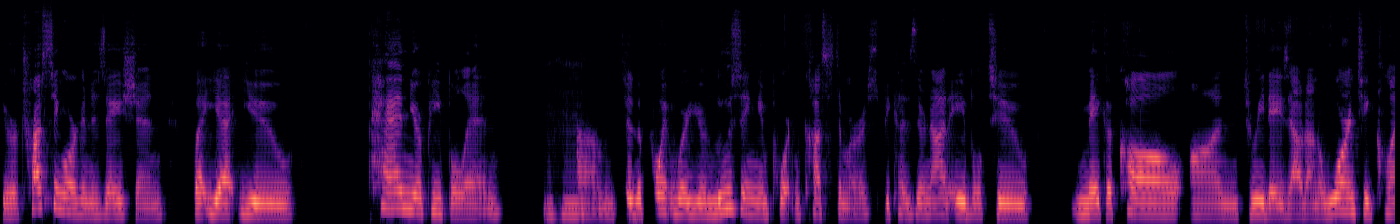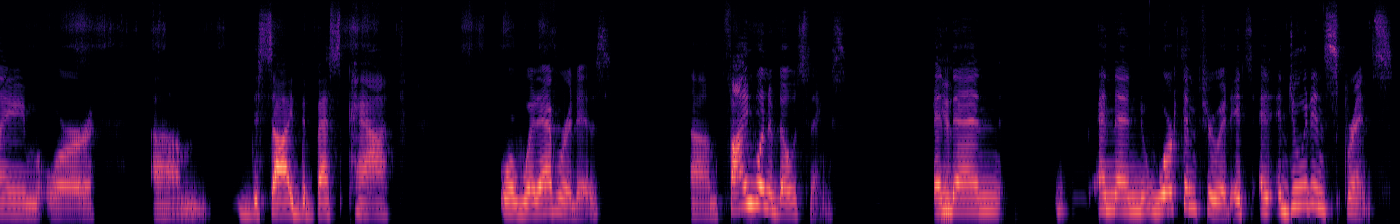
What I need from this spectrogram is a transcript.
you're a trusting organization, but yet you pen your people in mm-hmm. um, to the point where you're losing important customers because they're not able to make a call on three days out on a warranty claim or um, decide the best path or whatever it is um, find one of those things and then and then work them through it. It's and do it in sprints.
